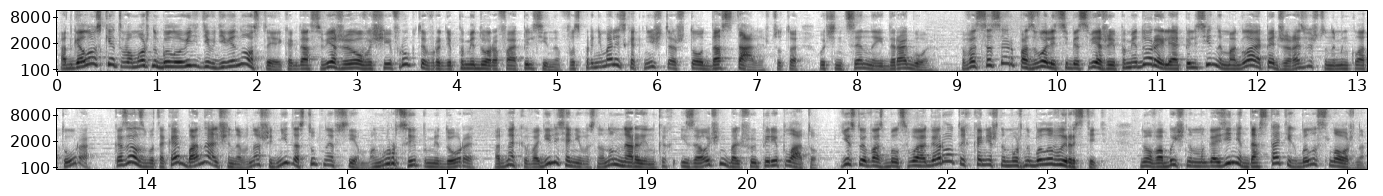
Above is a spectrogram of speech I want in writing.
Отголоски этого можно было увидеть и в 90-е, когда свежие овощи и фрукты, вроде помидоров и апельсинов, воспринимались как нечто, что достали, что-то очень ценное и дорогое. В СССР позволить себе свежие помидоры или апельсины могла, опять же, разве что номенклатура. Казалось бы, такая банальщина в наши дни доступная всем. Огурцы и помидоры. Однако водились они в основном на рынках и за очень большую переплату. Если у вас был свой огород, их, конечно, можно было вырастить. Но в обычном магазине достать их было сложно.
